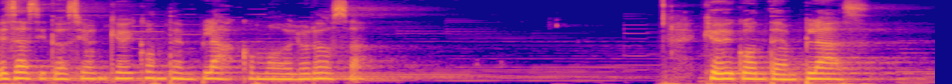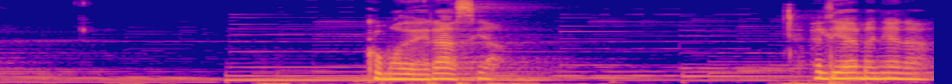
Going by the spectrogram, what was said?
esa situación que hoy contemplás como dolorosa, que hoy contemplás como desgracia, el día de mañana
